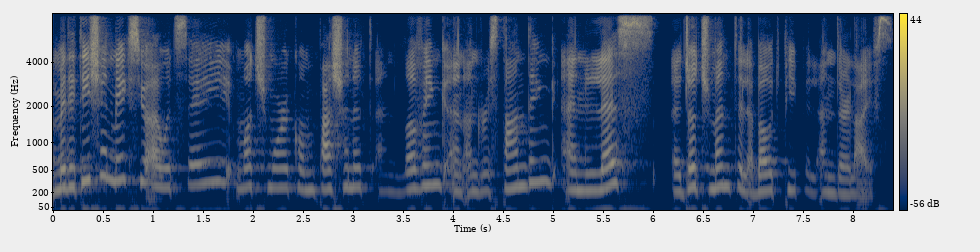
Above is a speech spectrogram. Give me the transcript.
meditation makes you, I would say, much more compassionate and loving and understanding and less uh, judgmental about people and their lives.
